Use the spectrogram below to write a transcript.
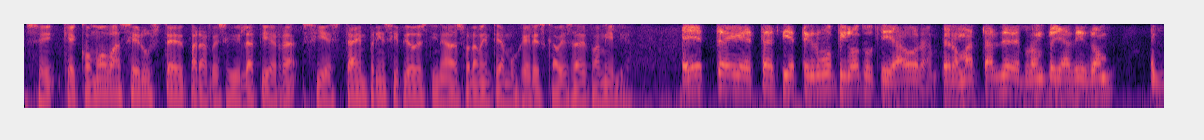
Sí, que cómo va a ser usted para recibir la tierra si está en principio destinada solamente a mujeres cabeza de familia. Este, este, sí, este grupo piloto sí ahora, pero más tarde de pronto ya sí son. eh,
